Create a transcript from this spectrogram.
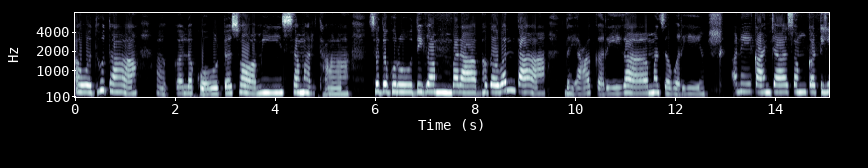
अवधुता अक्कलकोट स्वामी समर्था। सद्गुरु दिगंबरा भगवंता दया करी गा मजवरी अनेकांच्या संकटी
